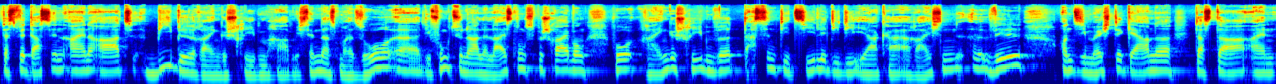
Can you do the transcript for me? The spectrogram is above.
dass wir das in eine Art Bibel reingeschrieben haben. Ich nenne das mal so, äh, die funktionale Leistungsbeschreibung, wo reingeschrieben wird, das sind die Ziele, die die IHK erreichen äh, will. Und sie möchte gerne, dass da ein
